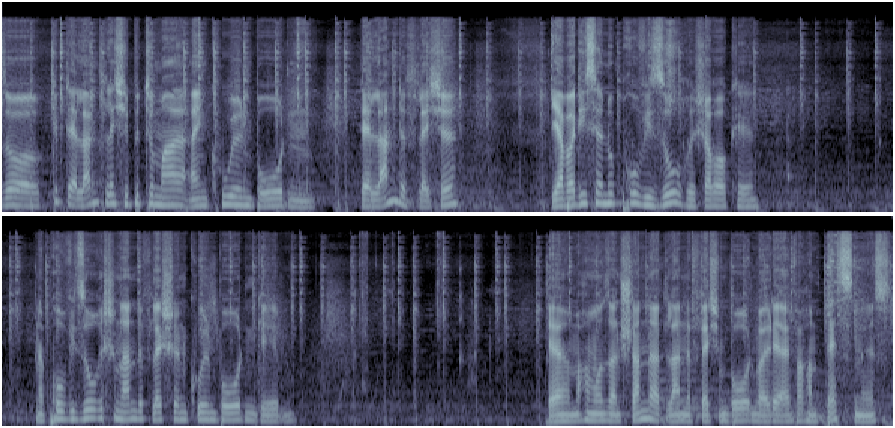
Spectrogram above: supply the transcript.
So, gib der Landfläche bitte mal einen coolen Boden. Der Landefläche? Ja, aber die ist ja nur provisorisch, aber okay. Einer provisorischen Landefläche einen coolen Boden geben. Ja, machen wir unseren Standard-Landeflächenboden, weil der einfach am besten ist.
